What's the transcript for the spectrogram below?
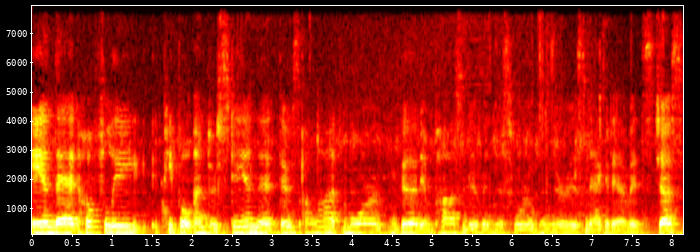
and that hopefully people understand that there's a lot more good and positive in this world than there is negative. It's just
